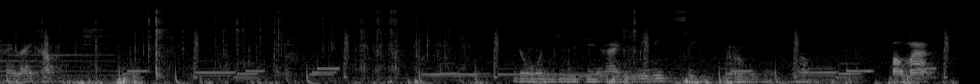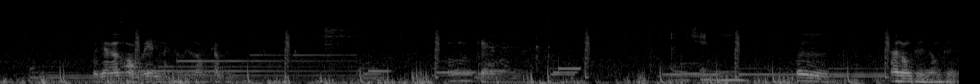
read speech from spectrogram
ไฮไลท์ครับ โดน DJI Mini 4 Pro เบา เบามากเหมือนยังกับของเล่นนะเดี๋ยวลองจับดูเอ๊ะมันแก่ไงนะอันแค่นี้เอออะลองถือลองถือ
